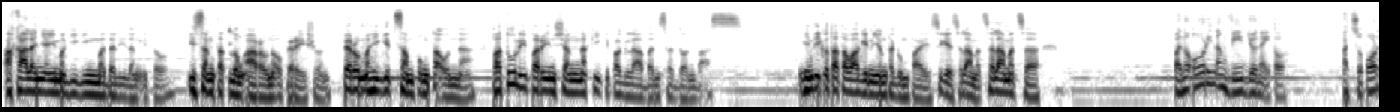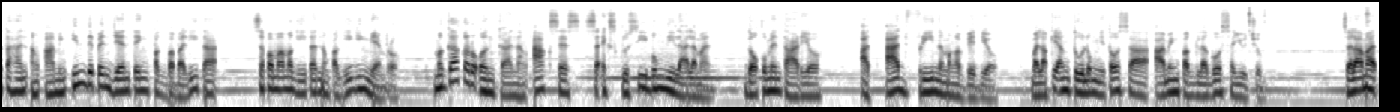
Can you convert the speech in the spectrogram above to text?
Akala niya ay magiging madali lang ito. Isang tatlong araw na operation. Pero mahigit sampung taon na, patuloy pa rin siyang nakikipaglaban sa Donbas. Hindi ko tatawagin iyong tagumpay. Sige, salamat. Salamat sa Panoorin ang video na ito at suportahan ang aming independenteng pagbabalita sa pamamagitan ng pagiging miyembro. Magkakaroon ka ng access sa eksklusibong nilalaman, dokumentaryo, at ad-free na mga video. Malaki ang tulong nito sa aming paglago sa YouTube. Salamat!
